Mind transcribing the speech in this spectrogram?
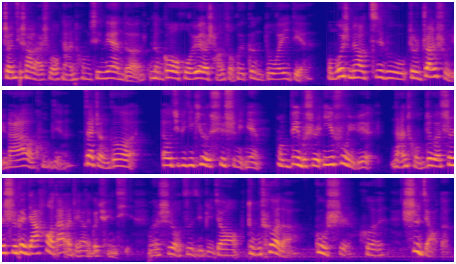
整体上来说，男同性恋的能够活跃的场所会更多一点。我们为什么要记录就是专属于拉拉的空间？在整个 LGBTQ 的叙事里面，我们并不是依附于男同这个声势更加浩大的这样一个群体，我们是有自己比较独特的故事和。视角的。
